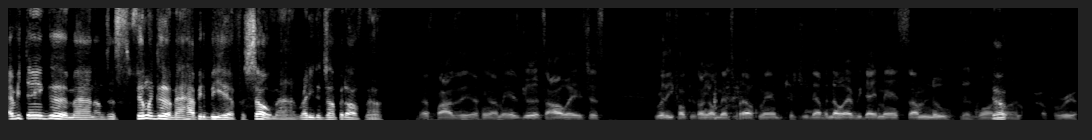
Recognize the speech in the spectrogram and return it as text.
everything good, man. I'm just feeling good, man. Happy to be here for sure, man. Ready to jump it off, man. That's positive. You know, what I mean, it's good to always just really focus on your mental health, man, because you never know every day, man, something new that's going Yep. on in the world for real.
